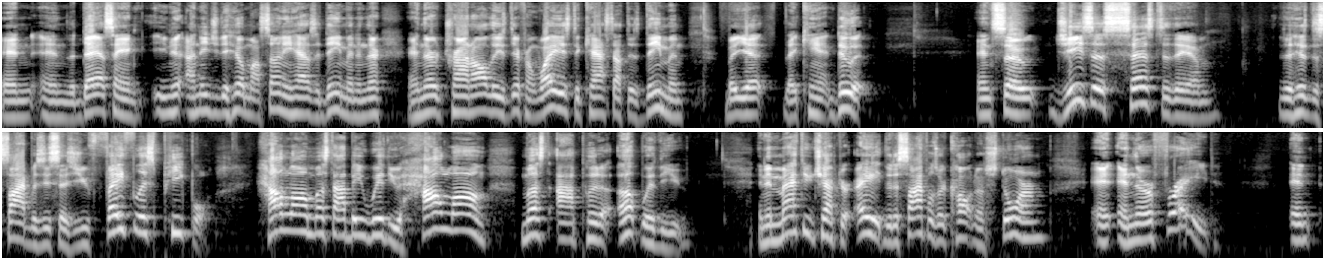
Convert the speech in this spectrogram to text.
and and the dad saying, "I need you to heal my son. He has a demon," and they're and they're trying all these different ways to cast out this demon, but yet they can't do it. And so Jesus says to them, to his disciples, he says, "You faithless people, how long must I be with you? How long must I put up with you?" And in Matthew chapter 8, the disciples are caught in a storm and, and they're afraid. And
